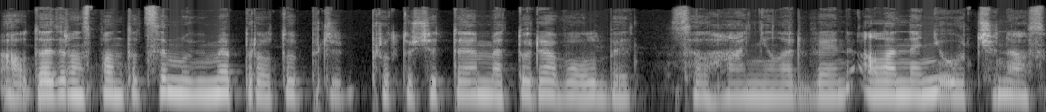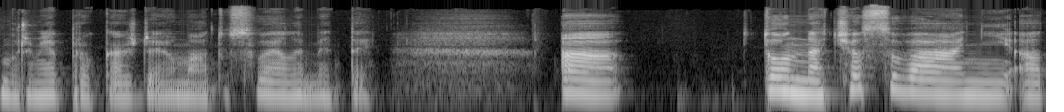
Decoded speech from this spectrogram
A o té transplantace mluvíme proto, protože to je metoda volby selhání ledvin, ale není určená samozřejmě pro každého, má to svoje limity. A to načasování a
